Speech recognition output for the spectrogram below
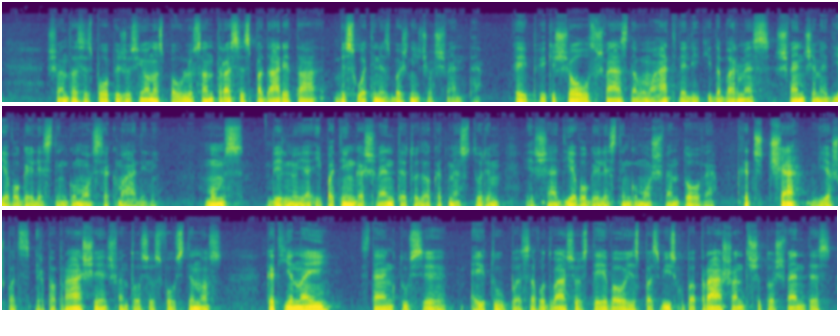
šventasis popiežius Jonas Paulius II padarė tą visuotinės bažnyčios šventę. Kaip iki šiol švesdavom atvelykį, dabar mes švenčiame Dievo gailestingumo sekmadienį. Mums Vilniuje ypatinga šventė, todėl kad mes turim ir šią Dievo gailestingumo šventovę. Kad čia viešpats ir paprašė šventosios Faustinos, kad jinai stengtųsi eitų pas savo dvasios tėvą, o jis pas vyskupą prašant šito šventės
